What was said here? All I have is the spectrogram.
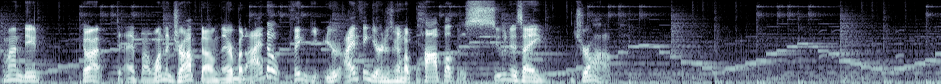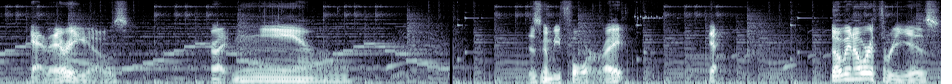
Come on, dude. Come on. I, want to drop down there, but I don't think you're. I think you're just gonna pop up as soon as I drop. Yeah, there he goes. All right. Meow. This is gonna be four, right? Yep. So we know where three is.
